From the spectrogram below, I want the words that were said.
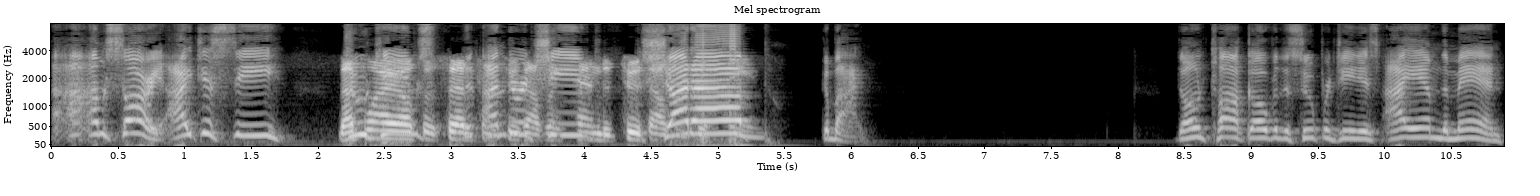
I- I'm sorry, I just see That's two why I teams also said from 2010 to 2015. Shut up. Goodbye. Don't talk over the super genius. I am the man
